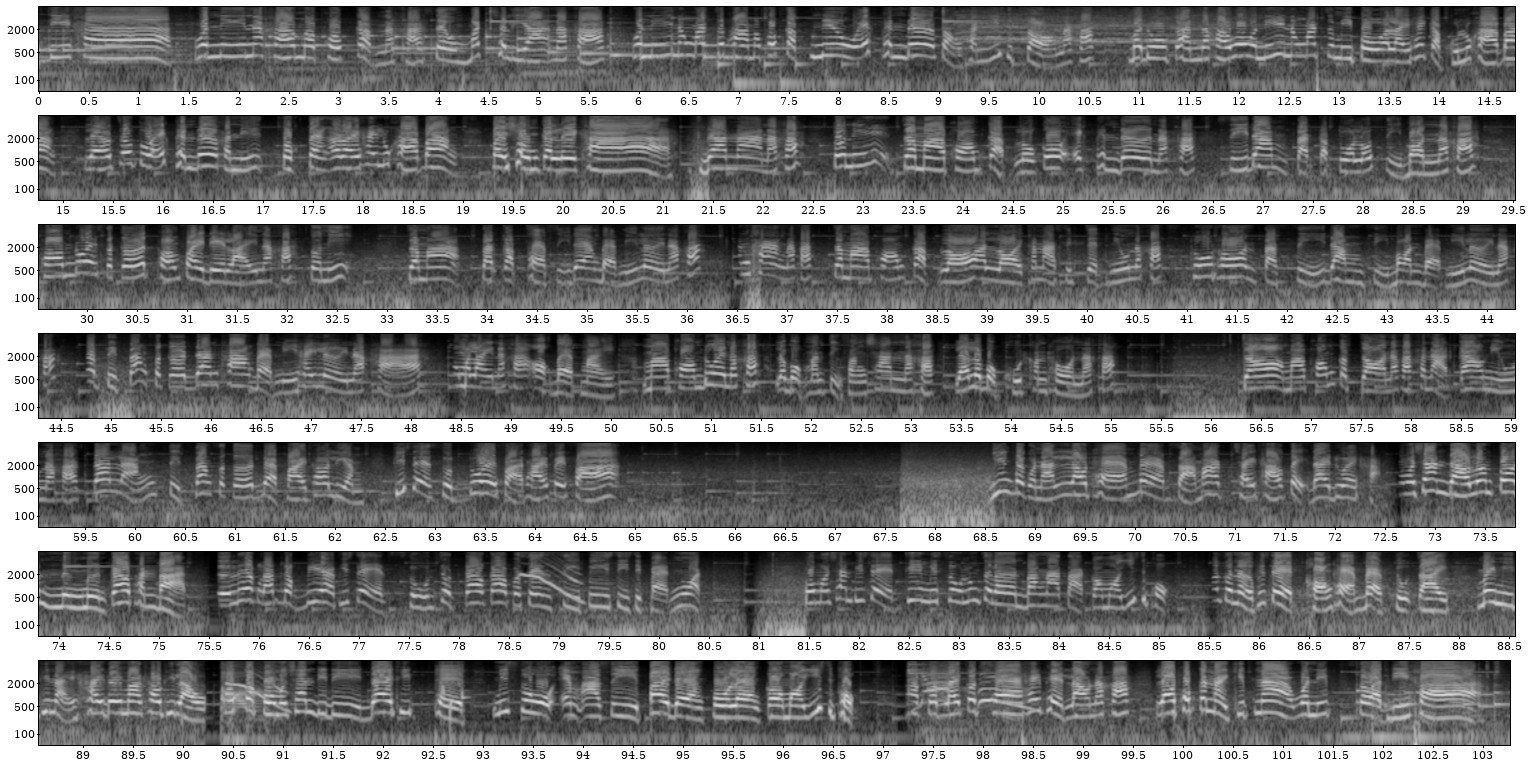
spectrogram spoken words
สดีค่ะ วันนี้นะคะมาพบกับนะคะเซลล์มัชริยะนะคะ วันนี้น้องมัชจะพามาพบกับ New Xpander 2022 นะคะ มาดูกันนะคะว่าวันนี้น้องมัชจะมีโปรอะไรให้กับคุณลูกค้าบ้าง แล้วเจ้าตัว Xpander คันนี้ตกแต่งอะไรให้ลูกค้าบ้าง ไปชมกันเลยค่ะ ด้านหน้านะคะ ตัวนี้จะมาพร้อมกับโลโก้ Xpander นะคะ สีดำตัดกับตัวรถสีบอลนะคะ ร้อมด้วยสเกิร์ตพร้อมไฟเดย์ไลท์นะคะ ตัวนี้จะมาตัดกับแถบสีแดงแบบนี้เลยนะคะด้านข้างนะคะ จะมาพร้อมกับล้ออัลลอยขนาด 17 นิ้วนะคะ ทูโทนตัดสีดำสีบอลแบบนี้เลยนะคะกับติดตั้งสเกิร์ตด้านข้างแบบนี้ให้เลยนะคะพวงมาลัยนะคะออกแบบใหม่ มาพร้อมด้วยนะคะ ระบบมัลติฟังก์ชันนะคะ และระบบคูดคอนโทรลนะคะ จอมาพร้อมกับจอนะคะ ขนาด 9 นิ้วนะคะ ด้านหลังติดตั้งสเกิร์ตแบบปลายท่อเหลี่ยม พิเศษสุดด้วยฝาท้ายไฟฟ้า ยิ่งไปกว่านั้นเราแถมแบบสามารถใช้เท้าเตะได้ด้วยค่ะ โปรโมชั่นดาวเริ่มต้น 19,000 บาท หรือเลือกรับดอกเบี้ยพิเศษ 0.99% 4 ปี 48 งวด โปรโมชั่นพิเศษที่มิสซูรุ่งเจริญ บางนาตราดกม 26 เสนอพิเศษของแถมแบบจุใจ ไม่มีที่ไหนให้ได้มากเท่าที่เราพบกับโปรโมชั่นดีๆ ได้ที่เพจมิสซู MRC ป้ายแดงโปรแรงกม 26ฝากกดไลค์กดแชร์ให้เพจเรานะคะ แล้วพบกันใหม่คลิปหน้าวันนี้สวัสดีค่ะ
